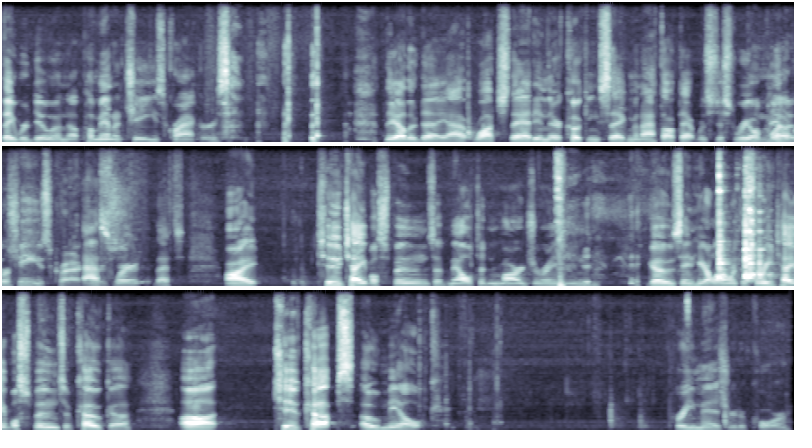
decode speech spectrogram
They were doing uh, pimento cheese crackers the other day. I watched that in their cooking segment. I thought that was just real Pimento clever. cheese crackers. I swear that's all right. Two tablespoons of melted margarine goes in here, along with the three tablespoons of cocoa. Uh, two cups of milk, pre-measured, of course.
